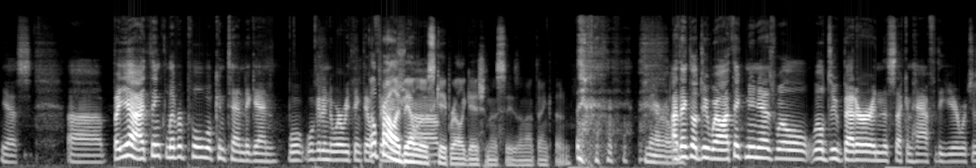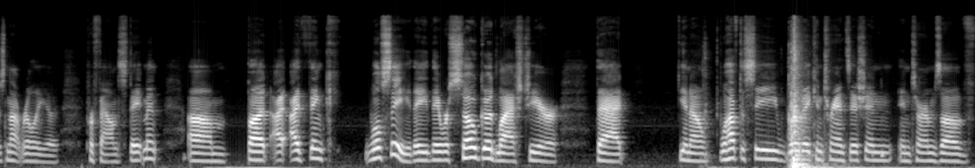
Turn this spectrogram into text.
Yes. Uh, but yeah, I think Liverpool will contend again. We'll, we'll get into where we think they'll, They'll probably be able to Uh, escape relegation this season, I think then. Narrowly. I think they'll do well. I think Nunez will will do better in the second half of the year, which is not really a profound statement. Um, but I, I think we'll see. They they were so good last year that you know we'll have to see where they can transition in terms of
